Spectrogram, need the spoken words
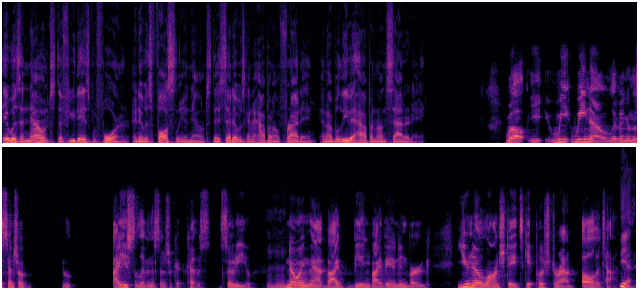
it was announced a few days before, and it was falsely announced. They said it was going to happen on Friday, and I believe it happened on Saturday. Well, we we know living in the central. I used to live in the central coast. So do you. Mm-hmm. Knowing that by being by Vandenberg, you know launch dates get pushed around all the time. Yeah,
